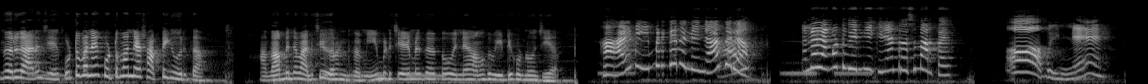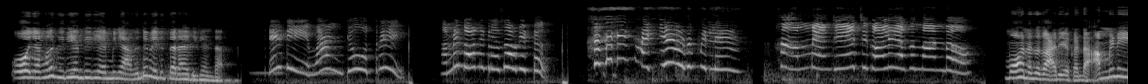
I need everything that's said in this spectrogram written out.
ഇന്നൊരു കാര്യം ചെയ്യാം. കുട്ടുമനെ കുട്ടുമന്റെ ഷർട്ടിങ് ഒരുത്താ അതാ പിന്നെ വലിച്ചു കയറണ്ടല്ലോ മീൻ പിടിച്ച് കഴിയുമ്പോഴത്തേക്ക് പിന്നെ നമുക്ക് വീട്ടിൽ കൊണ്ടുപോകും ചെയ്യാം. ഓ ഞങ്ങൾ തിരിയാൻ തിരിയാൻ പിന്നെ അതിന്റെ പേര് തരാതിരിക്കണ്ട Ready, one, two, three. അമ്മേ, തോന്നി dress അവിടെ ഇട്ട്. അയ്യോ, ഉടുപ്പില്ലേ? അമ്മേ, ചേച്ചി കളിയാക്കുന്നുണ്ടോ? മോഹനത് കാര്യമാക്കണ്ട അമ്മിണി.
